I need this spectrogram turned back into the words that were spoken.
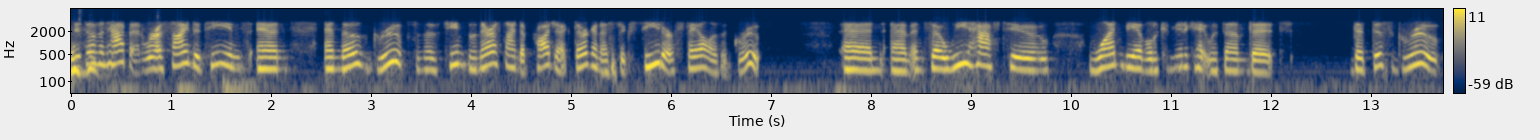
It doesn't happen. We're assigned to teams, and and those groups and those teams, when they're assigned a project, they're going to succeed or fail as a group and um, and so we have to one be able to communicate with them that that this group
